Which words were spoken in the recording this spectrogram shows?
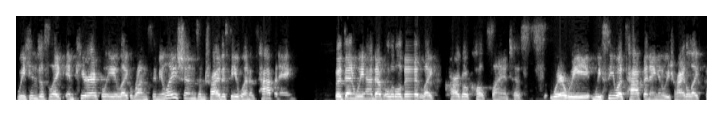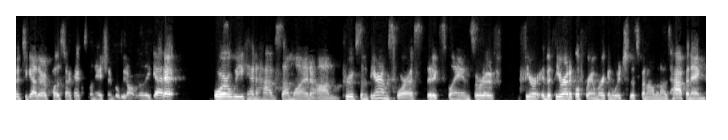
we can just like empirically like run simulations and try to see when it's happening. But then we end up a little bit like cargo cult scientists where we we see what's happening and we try to like put together a post hoc explanation but we don't really get it. Or we can have someone um, prove some theorems for us that explain sort of theor- the theoretical framework in which this phenomenon is happening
